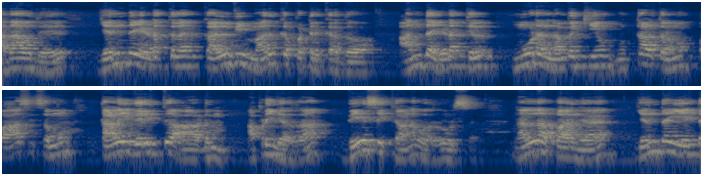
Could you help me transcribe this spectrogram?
அதாவது எந்த இடத்துல கல்வி மறுக்கப்பட்டிருக்கிறதோ அந்த இடத்தில் மூட நம்பிக்கையும் முட்டாள்தனமும் பாசிசமும் தலைவெறித்து ஆடும் அப்படிங்கிறது தான் பேசிக்கான ஒரு ரூல்ஸ் நல்லா பாருங்க. எந்த எந்த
